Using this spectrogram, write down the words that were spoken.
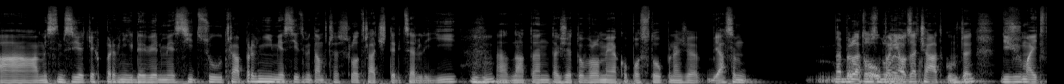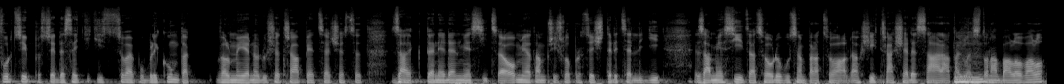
A myslím si, že těch prvních devět měsíců, třeba první měsíc mi tam přešlo třeba 40 lidí mm-hmm. na, na ten, takže to velmi jako postoupne, že já jsem Nebylo to úplně od začátku. Mm-hmm. Když už mají tvůrci prostě desetitisícové publikum, tak velmi jednoduše třeba 500, 600 za ten jeden měsíc. Jo? Mě tam přišlo prostě 40 lidí za měsíc a celou dobu jsem pracoval, dalších třeba 60 a takhle mm-hmm. se to nabalovalo.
